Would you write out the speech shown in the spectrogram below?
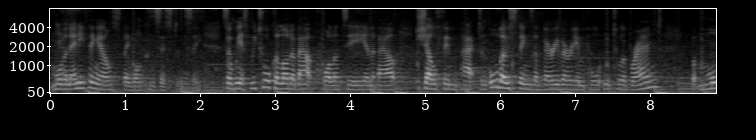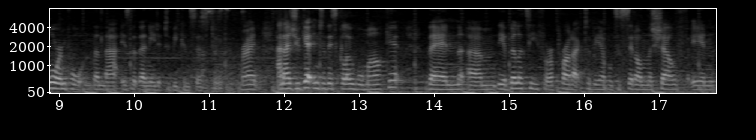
More yes. than anything else, they want consistency. So yes, we talk a lot about quality and about shelf impact and all those things are very, very important to a brand. But more important than that is that they need it to be consistent, right? And as you get into this global market, then um, the ability for a product to be able to sit on the shelf in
